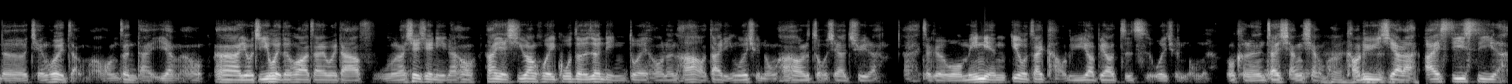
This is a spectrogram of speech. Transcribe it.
的前会长嘛黄正台一样，然后啊有机会的话再为大家服务。那谢谢你，然后他也希望回国的任领队哈能好好带领威权龙好好的走下去了。哎，这个我明年又在考虑要不要支持威权龙了，我可能再想想吧，考虑一下啦。ICC 啊，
